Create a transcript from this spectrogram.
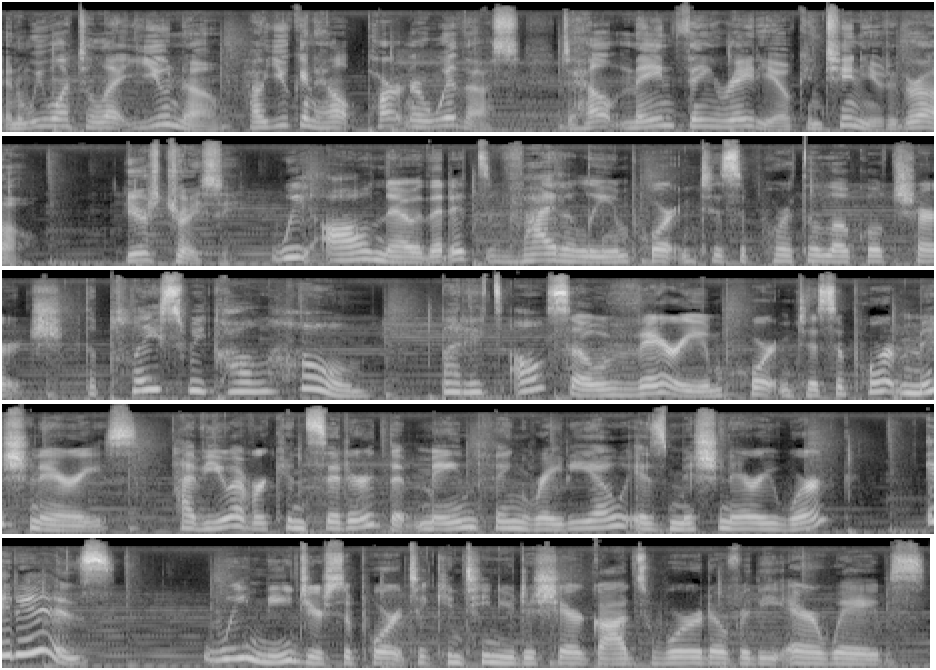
and we want to let you know how you can help partner with us to help Main Thing Radio continue to grow. Here's Tracy. We all know that it's vitally important to support the local church, the place we call home. But it's also very important to support missionaries. Have you ever considered that Main Thing Radio is missionary work? It is. We need your support to continue to share God's Word over the airwaves.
